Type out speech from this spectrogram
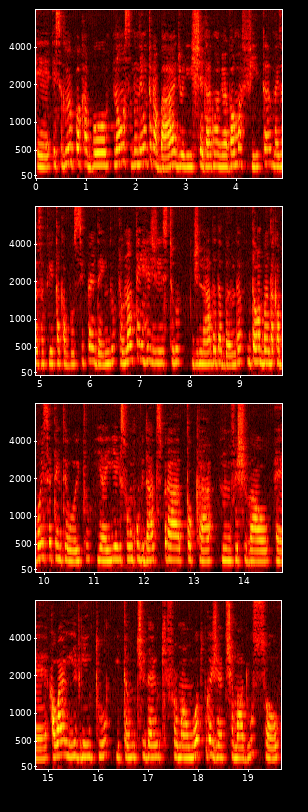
É, esse grupo acabou não lançando nenhum trabalho, eles chegaram a gravar uma fita, mas essa fita acabou se perdendo, então não tem registro de nada da banda. Então a banda acabou em 78 e aí eles foram convidados para tocar num festival é, ao ar livre em Tu, então tiveram que formar um outro projeto chamado O Sol,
